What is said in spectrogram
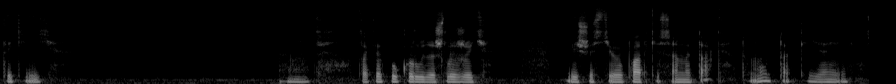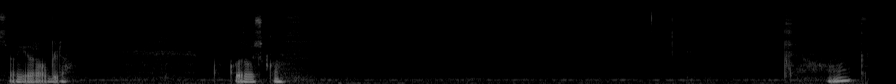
такий. От. Так як кукуруза ж лежить в більшості випадків саме так, тому так я і свою роблю кукурузку. Так.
